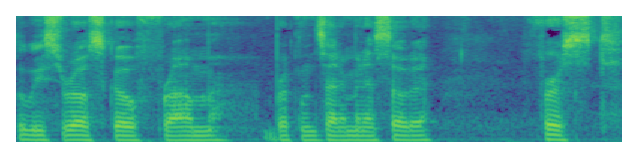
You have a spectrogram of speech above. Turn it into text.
Luis Roscoe from Brooklyn Center, Minnesota. First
